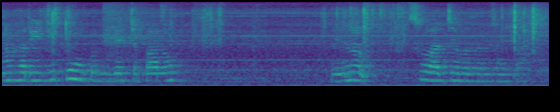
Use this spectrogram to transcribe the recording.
ਆਹ ਹਰੀ ਜੀ ਭੂਕ ਵੀ ਵਿੱਚ ਪਾ ਲਓ। ਇਹਦੇ ਨਾਲ ਸਵਾਦ ਜਿਹਾ ਬਦਲ ਜਾਂਦਾ ਆਪਾਂ ਹੁਣ ਇਹ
